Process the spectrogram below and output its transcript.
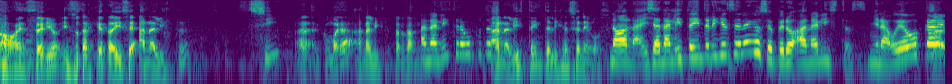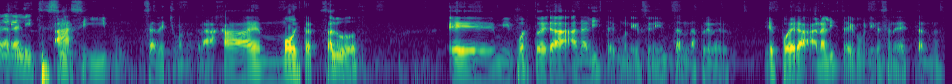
No, ¿en serio? ¿Y su tarjeta dice analista? Sí, ¿Cómo era? Analista, perdón. analista de la computación. Analista de inteligencia de negocio. No, no dice analista de inteligencia de negocio, pero analistas. Mira, voy a buscar Ah, el de link. analista, sí. Ah, sí. O sea, de hecho, cuando trabajaba en Movistar, saludos, eh, mi puesto era analista de comunicaciones internas primero. Y después era analista de comunicaciones externas.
